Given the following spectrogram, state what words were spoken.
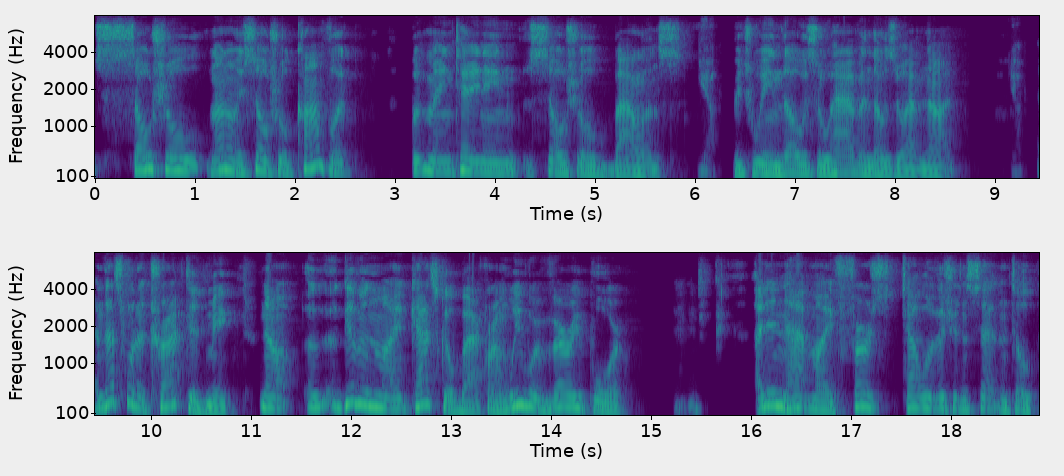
social, not only social conflict, but maintaining social balance Yeah. between those who have and those who have not. Yeah. And that's what attracted me. Now, uh, given my Catskill background, we were very poor. Mhm. I didn't have my first television set until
